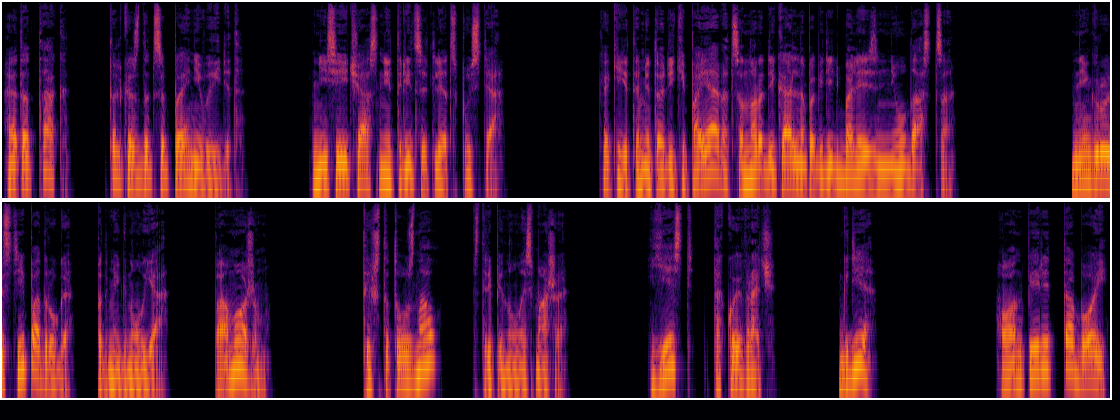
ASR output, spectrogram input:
Это так, только с ДЦП не выйдет. Ни сейчас, ни 30 лет спустя. Какие-то методики появятся, но радикально победить болезнь не удастся. Не грусти, подруга, подмигнул я. Поможем. Ты что-то узнал? встрепенулась Маша. Есть такой врач? Где? Он перед тобой.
